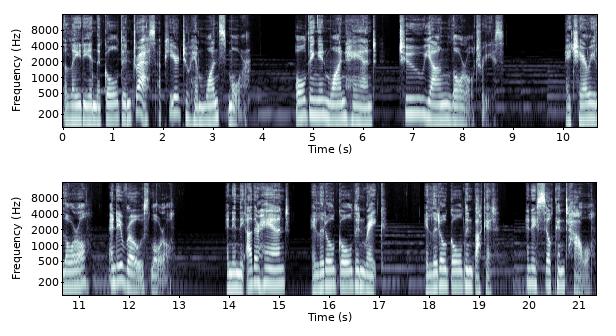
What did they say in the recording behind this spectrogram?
The lady in the golden dress appeared to him once more, holding in one hand two young laurel trees a cherry laurel and a rose laurel, and in the other hand, a little golden rake, a little golden bucket, and a silken towel.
